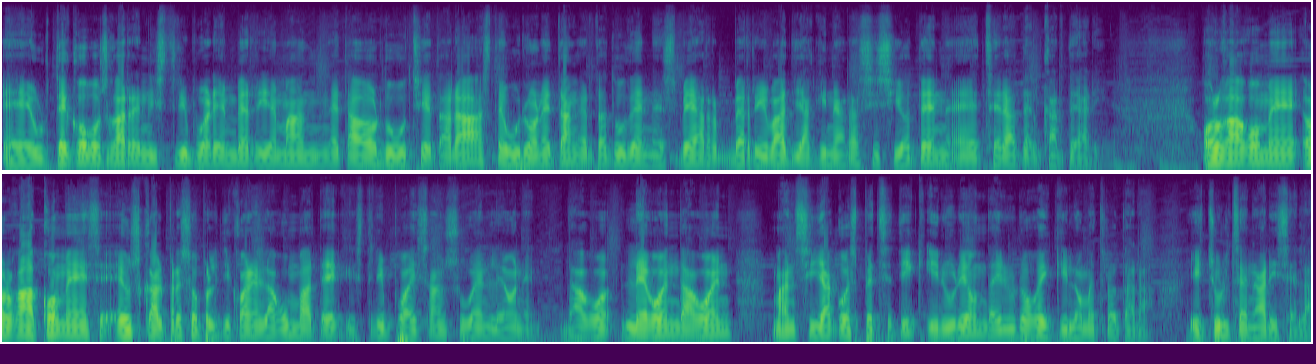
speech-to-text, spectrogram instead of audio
E, urteko bosgarren istripuaren berri eman eta ordu gutxietara, azte buru honetan gertatu den ez behar berri bat jakinarazi zioten e, txerat elkarteari. Olga, Gome, Olga Gomez Euskal Preso Politikoaren lagun batek istripua izan zuen lehonen. Dago, legoen dagoen mansillako espetxetik irureon da irurogei kilometrotara, itxultzen ari zela,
